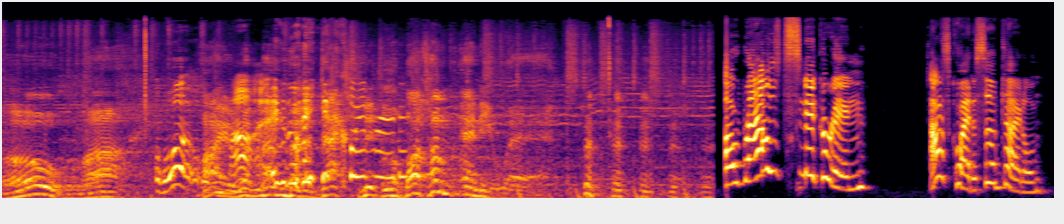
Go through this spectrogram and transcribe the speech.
Oh, my. Whoa, oh, I my. remember that little bottom anywhere. Aroused snickering. That's quite a subtitle.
